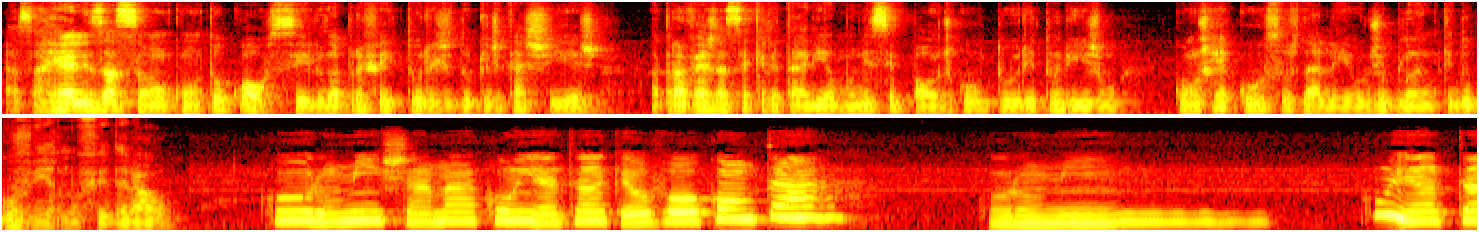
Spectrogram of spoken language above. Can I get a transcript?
Essa realização contou com o auxílio da Prefeitura de Duque de Caxias através da Secretaria Municipal de Cultura e Turismo com os recursos da Lei Aldir Blanc do Governo Federal. Curumim chama Cunhatã que eu vou contar. Curumim, Cunhatã,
